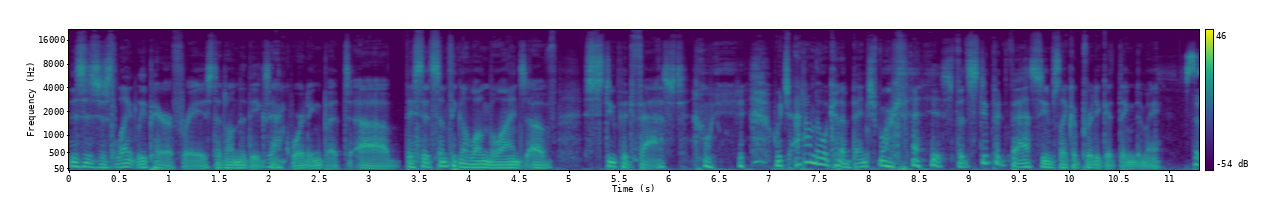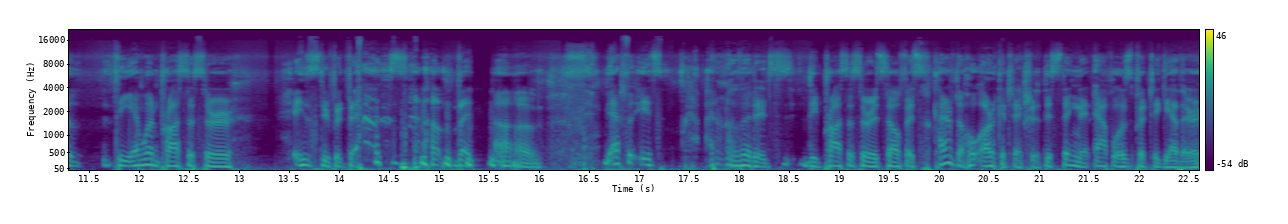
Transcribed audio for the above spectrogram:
this is just lightly paraphrased. I don't know the exact wording, but uh, they said something along the lines of stupid fast, which I don't know what kind of benchmark that is, but stupid fast seems like a pretty good thing to me. So the M1 processor is stupid fast. um, but um, actually, it's I don't know that it's the processor itself. It's kind of the whole architecture. This thing that Apple has put together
